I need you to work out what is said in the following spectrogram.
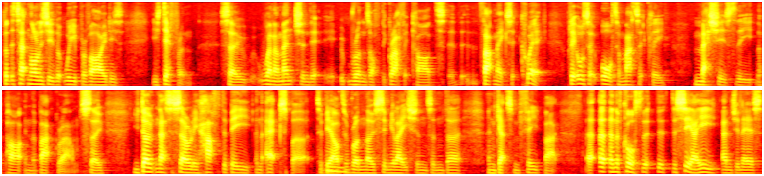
But the technology that we provide is is different. So when I mentioned it, it runs off the graphic cards, that makes it quick. But it also automatically meshes the, the part in the background. So you don't necessarily have to be an expert to be able to run those simulations and uh, and get some feedback. Uh, uh, and of course, the, the, the CAE engineers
